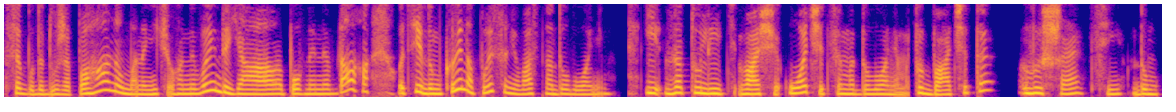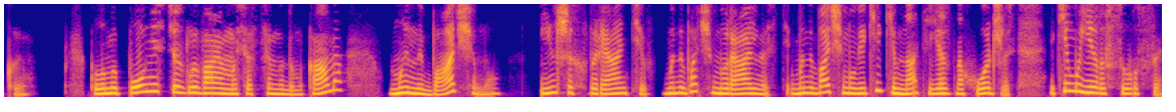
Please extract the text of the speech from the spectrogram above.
все буде дуже погано, у мене нічого не вийде, я повний невдага. Оці думки написані у вас на долоні. І затуліть ваші очі цими долонями. Ви бачите лише ці думки. Коли ми повністю зливаємося з цими думками, ми не бачимо інших варіантів, ми не бачимо реальності, ми не бачимо, в якій кімнаті я знаходжусь, які мої ресурси.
